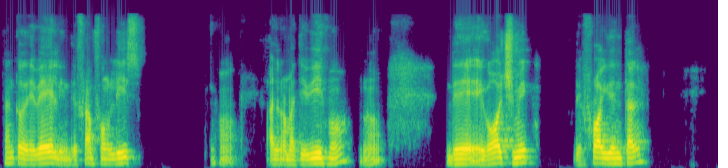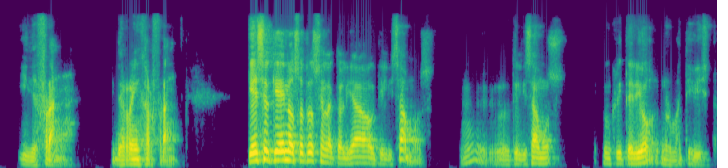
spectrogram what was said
tanto de Belling, de Frank von Lis, al normativismo, ¿no? de Goldschmidt, de Freudenthal y de Frank, de Reinhard Frank, que es el que nosotros en la actualidad utilizamos. Utilizamos un criterio normativista.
